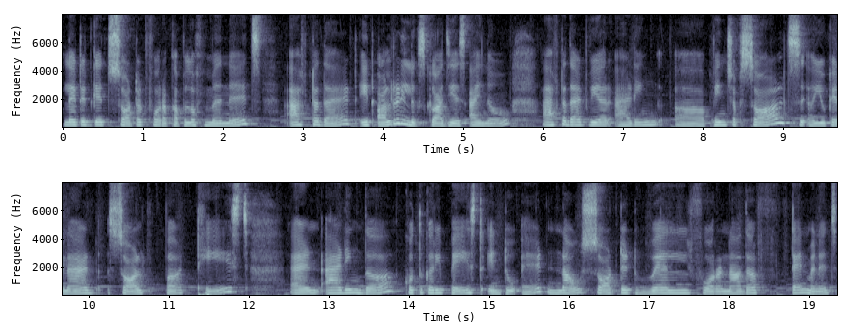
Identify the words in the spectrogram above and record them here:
Let it get sorted for a couple of minutes. After that it already looks gorgeous i know. After that we are adding a pinch of salt. Uh, you can add salt per taste and adding the kothukari paste into it. Now sort it well for another 10 minutes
